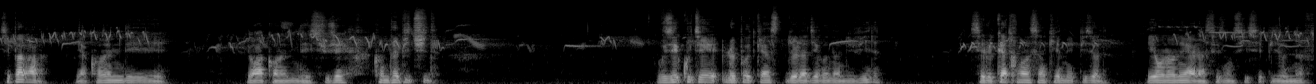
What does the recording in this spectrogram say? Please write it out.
C'est pas grave. Il y a quand même des. Il y aura quand même des sujets, comme d'habitude. Vous écoutez le podcast de la Diagonale du Vide. C'est le 85e épisode. Et on en est à la saison 6, épisode 9.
